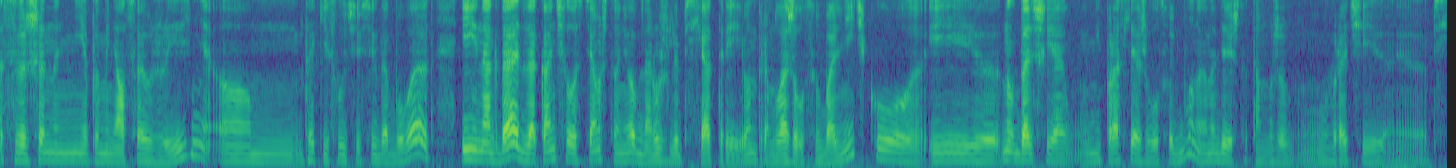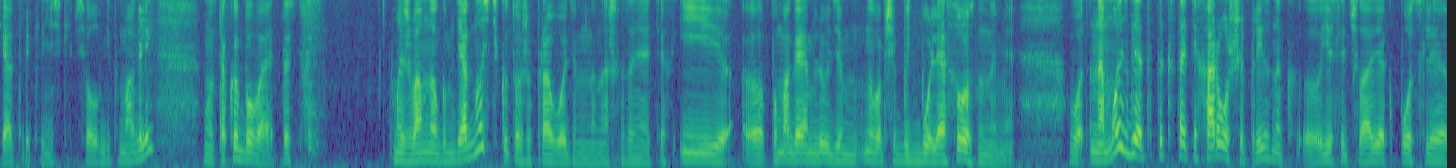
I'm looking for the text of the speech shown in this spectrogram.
совершенно не поменял свою жизнь. Эм, такие случаи всегда бывают. И иногда это заканчивалось тем, что у него обнаружили психиатрию. Он прям ложился в больничку. И, ну, дальше я не прослеживал судьбу, но я надеюсь, что там уже врачи, э, психиатры, клинические психологи помогли. Вот такое бывает. То есть мы же во многом диагностику тоже проводим на наших занятиях и э, помогаем людям, ну, вообще быть более осознанными. Вот. На мой взгляд, это, кстати, хороший признак, э, если человек после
